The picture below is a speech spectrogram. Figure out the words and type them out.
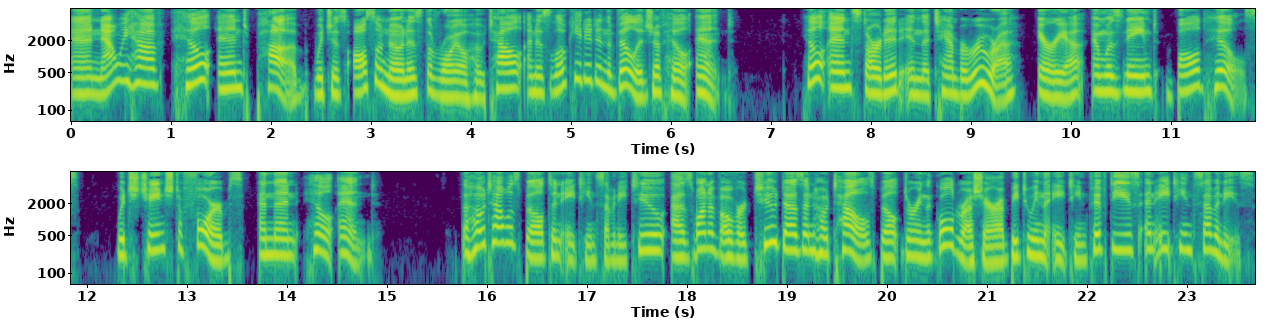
And now we have Hill End Pub, which is also known as the Royal Hotel and is located in the village of Hill End. Hill End started in the Tambaroora area and was named Bald Hills, which changed to Forbes and then Hill End. The hotel was built in 1872 as one of over two dozen hotels built during the gold rush era between the 1850s and 1870s.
